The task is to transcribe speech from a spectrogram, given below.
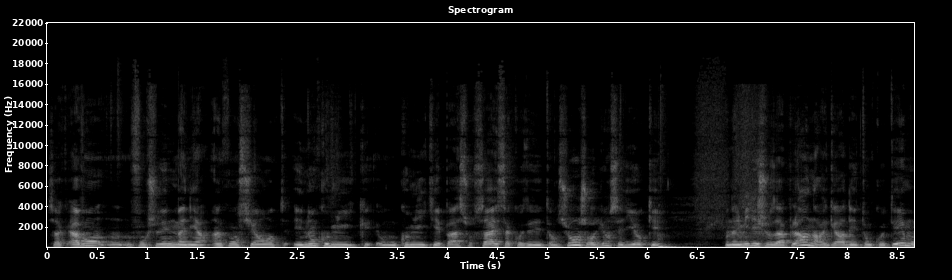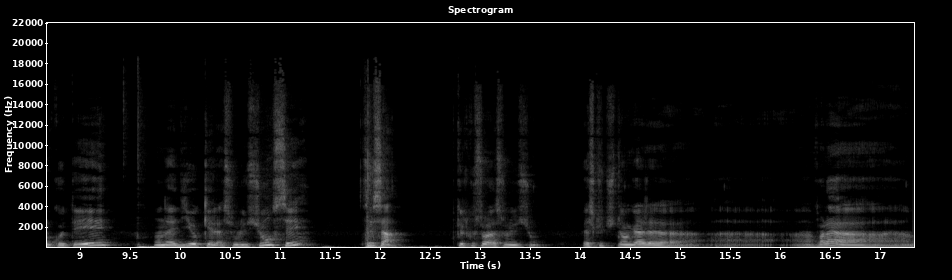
C'est-à-dire on fonctionnait de manière inconsciente et non communiqué, on communiquait pas sur ça et ça causait des tensions. Aujourd'hui, on s'est dit, ok, on a mis les choses à plat, on a regardé ton côté, mon côté, on a dit, ok, la solution, c'est, c'est ça, quelle que soit la solution. Est-ce que tu t'engages à, voilà, à,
